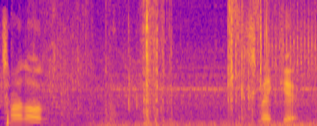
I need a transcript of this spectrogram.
Turn on. Let's make it.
